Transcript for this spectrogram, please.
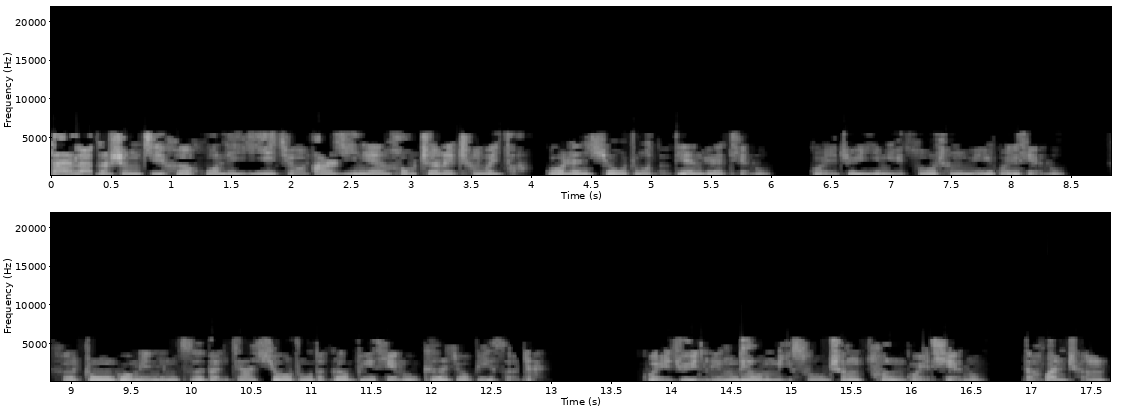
带来了生机和活力。一九二一年后，这里成为法国人修筑的滇越铁路，轨距一米，俗称米轨铁路，和中国民营资本家修筑的各碧铁路各就闭塞站，轨距零六米，俗称寸轨铁路的换乘、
